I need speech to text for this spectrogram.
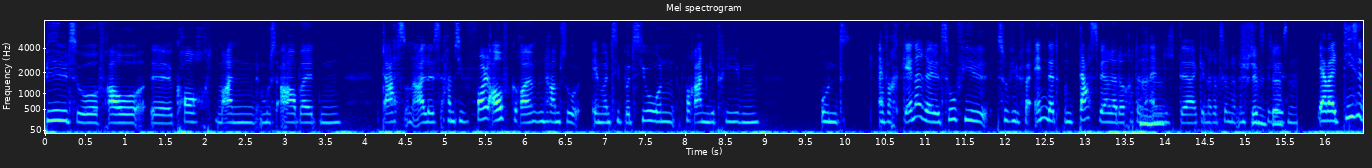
Bild, so Frau äh, kocht, Mann muss arbeiten, das und alles, haben sie voll aufgeräumt und haben so Emanzipation vorangetrieben und einfach generell so viel, so viel verändert und das wäre doch dann mhm. eigentlich der Generationenumsturz gewesen. Ja. ja, weil diese,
